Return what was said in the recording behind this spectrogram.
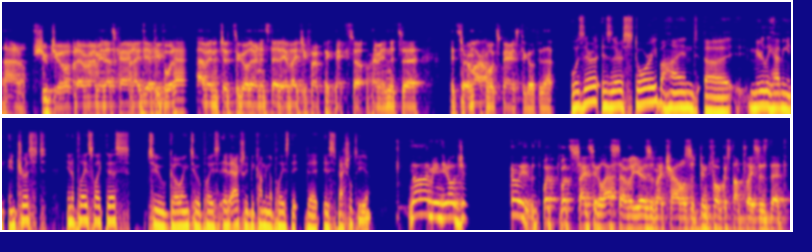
I don't know, shoot you or whatever. I mean, that's kind of an idea people would have, and just to go there and instead they invite you for a picnic. So, I mean, it's a it's a remarkable experience to go through that. Was there is there a story behind uh, merely having an interest in a place like this to going to a place, it actually becoming a place that, that is special to you? No, I mean, you know, generally, what what's I'd say the last several years of my travels have been focused on places that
